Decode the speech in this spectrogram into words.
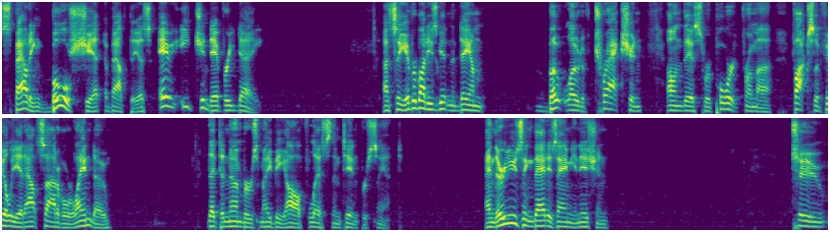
spouting bullshit about this each and every day. I see everybody's getting a damn boatload of traction on this report from a Fox affiliate outside of Orlando that the numbers may be off less than 10%. And they're using that as ammunition to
